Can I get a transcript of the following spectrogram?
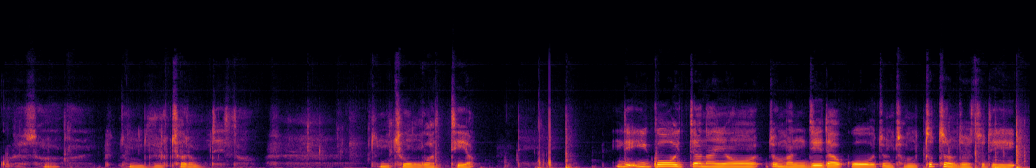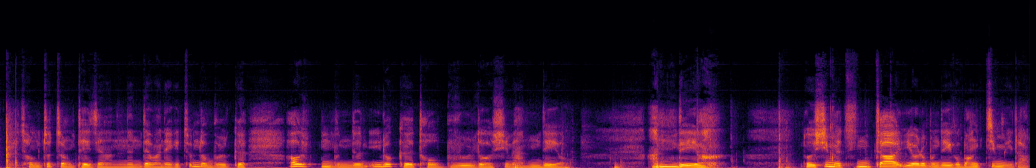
그래서 이렇게 좀 물처럼 돼서 좀 좋은 것 같아요. 근데 이거 있잖아요. 좀 만지다고 좀 점토처럼 될 수도 있, 점토처럼 되진 않는데 만약에 좀 더 묽게 하고 싶은 분들은 이렇게 더 물 넣으시면 안 돼요. 안 돼요. 넣으시면 진짜 여러분들 이거 망칩니다.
